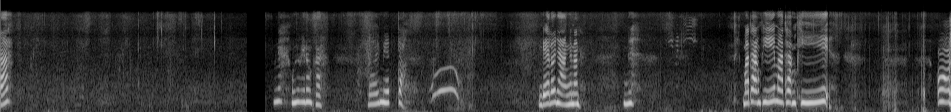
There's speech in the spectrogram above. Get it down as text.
ฮะเนี่ยอุ้ยพี่น้องค่ะ ร้อยเมตรจ้ะแดแล้วยางเงนั่นเนี่ยมาทางพีมาทางพีโอ้ย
